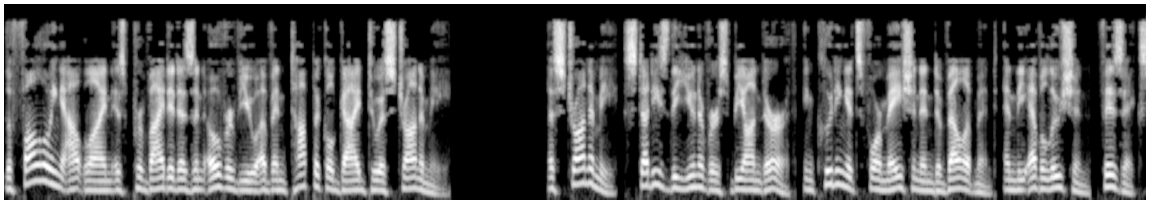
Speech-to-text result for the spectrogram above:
The following outline is provided as an overview of and topical guide to astronomy. Astronomy, studies the universe beyond Earth, including its formation and development, and the evolution, physics,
